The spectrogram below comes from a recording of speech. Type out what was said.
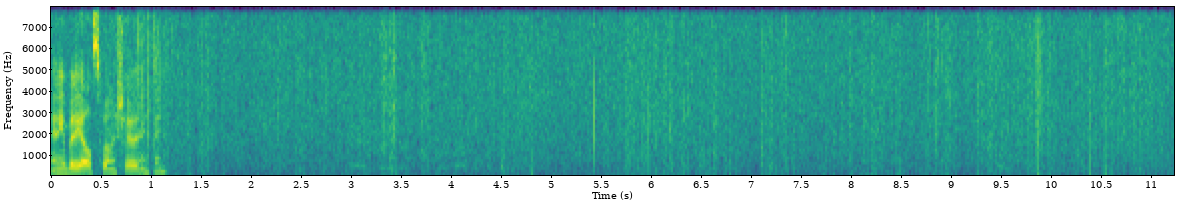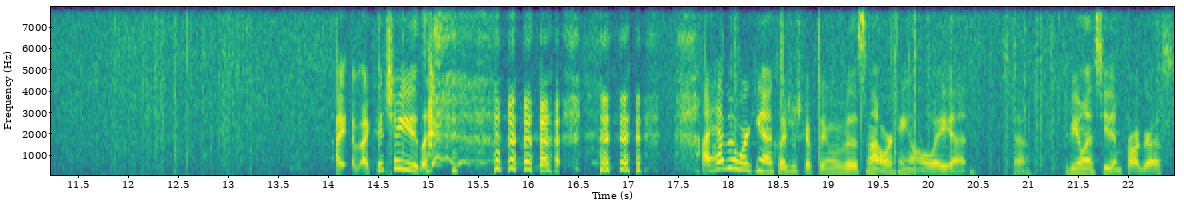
Anybody else want to show anything? I, I could show you. I have been working on closure scripting, but it's not working all the way yet. So if you want to see it in progress,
